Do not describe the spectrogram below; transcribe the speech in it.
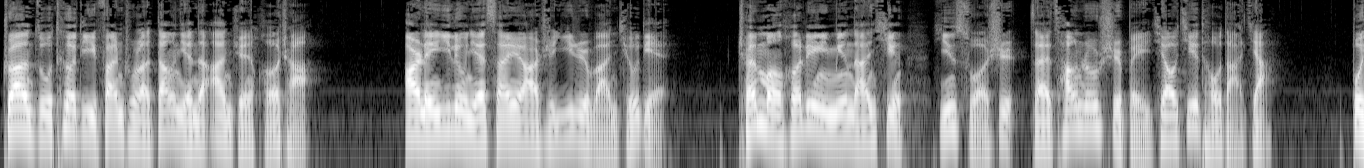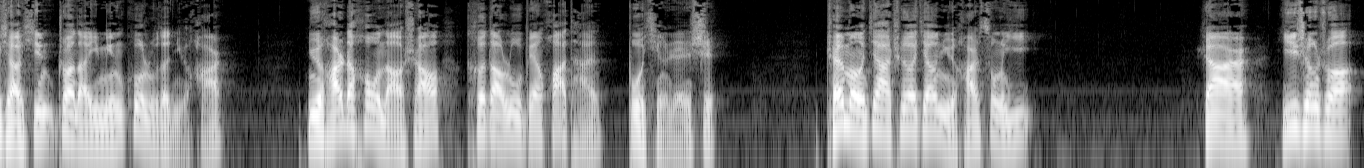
专案组特地翻出了当年的案卷核查。二零一六年三月二十一日晚九点，陈猛和另一名男性因琐事在沧州市北郊街头打架，不小心撞到一名过路的女孩，女孩的后脑勺磕到路边花坛，不省人事。陈猛驾车将女孩送医，然而医生说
